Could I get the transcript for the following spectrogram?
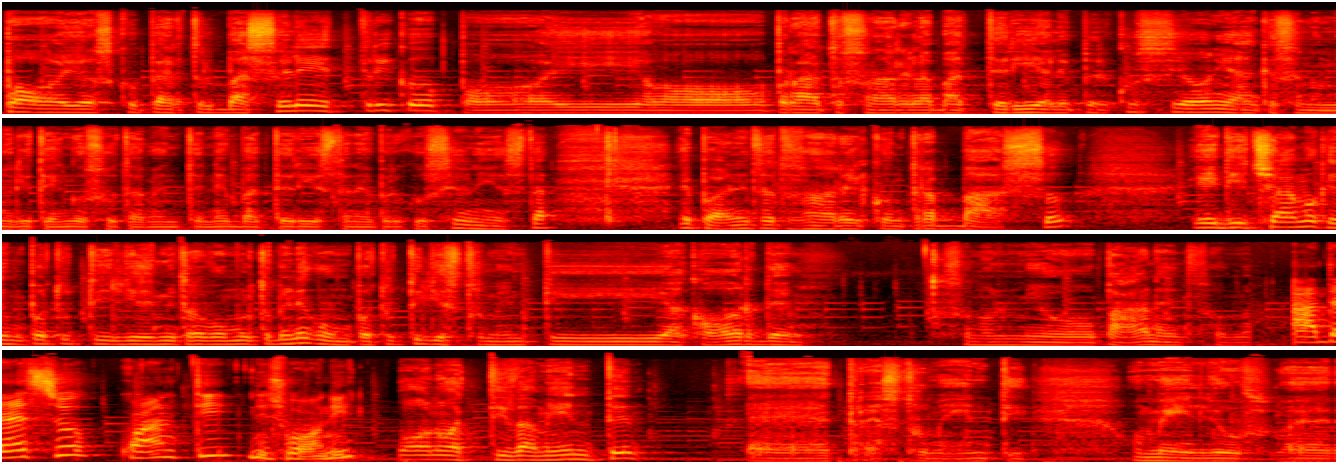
Poi ho scoperto il basso elettrico, poi ho provato a suonare la batteria e le percussioni, anche se non mi ritengo assolutamente né batterista né percussionista, e poi ho iniziato a suonare il contrabbasso e diciamo che un po' tutti gli, mi trovo molto bene con un po' tutti gli strumenti a corde, sono il mio pane, insomma. Adesso quanti ne suoni? Suono attivamente eh, tre strumenti o meglio, eh,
